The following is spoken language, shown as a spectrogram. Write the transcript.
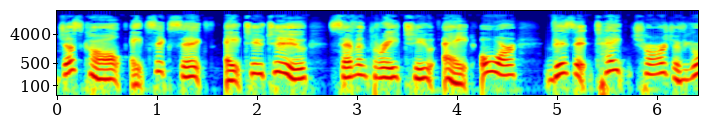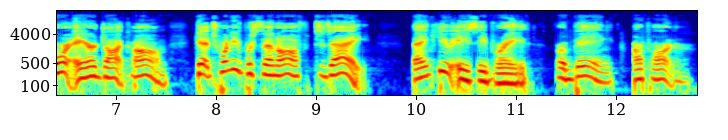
Just call 866-822-7328 or visit takechargeofyourair.com. Get 20% off today. Thank you, EZ Breathe, for being our partner.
